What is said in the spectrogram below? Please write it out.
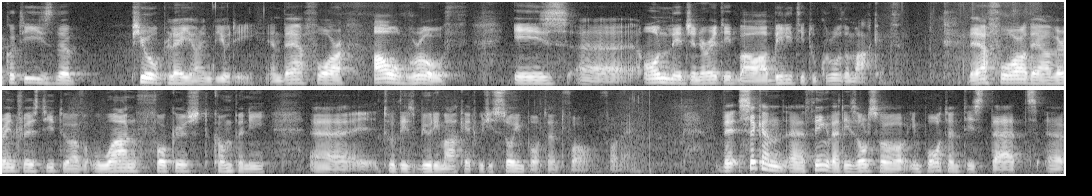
Coty is the pure player in beauty, and therefore our growth is uh, only generated by our ability to grow the market. Therefore, they are very interested to have one focused company uh, to this beauty market, which is so important for, for them. The second uh, thing that is also important is that uh,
